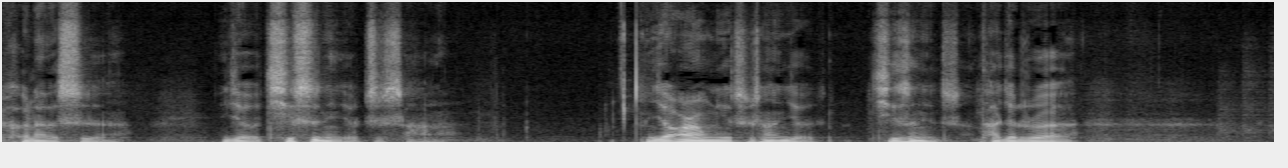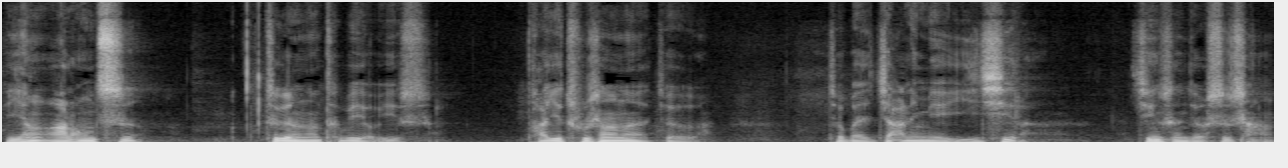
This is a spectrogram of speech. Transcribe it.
荷兰的诗人，一九七四年就自杀了，一九二五年出生，一九七四年出生，他叫做杨阿龙痴，这个人呢特别有意思，他一出生呢就就被家里面遗弃了，精神就失常，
